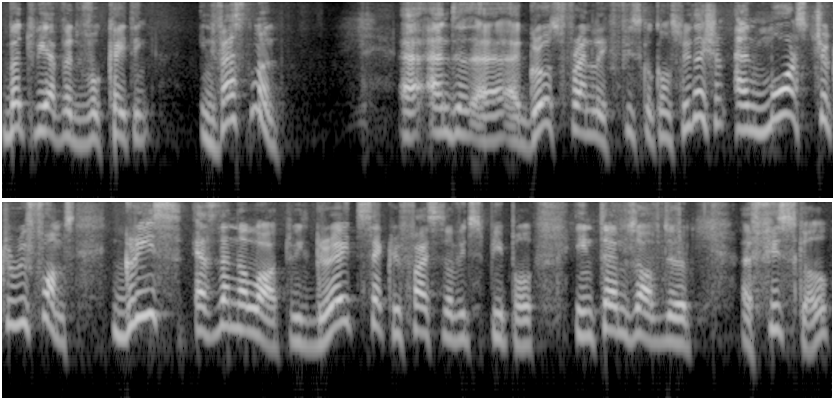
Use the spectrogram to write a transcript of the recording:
but we have advocating investment uh, and uh, growth-friendly fiscal consolidation and more structural reforms. Greece has done a lot with great sacrifices of its people in terms of the uh, fiscal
